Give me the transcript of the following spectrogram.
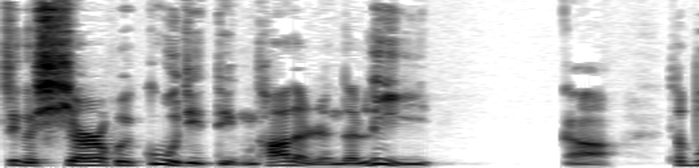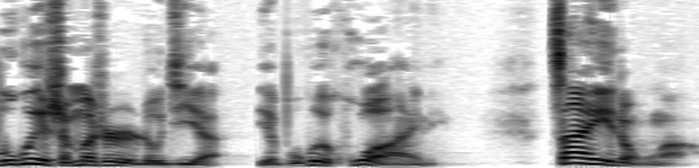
这个仙儿会顾忌顶他的人的利益啊，他不会什么事都接，也不会祸害你。再一种啊，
